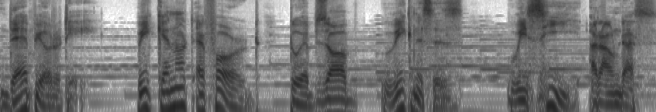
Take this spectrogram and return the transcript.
their purity. We cannot afford to absorb weaknesses we see around us.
